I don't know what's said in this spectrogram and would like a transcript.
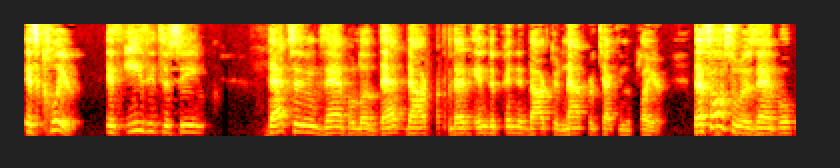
It's clear. It's easy to see that's an example of that doctor, that independent doctor not protecting the player. That's also an example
